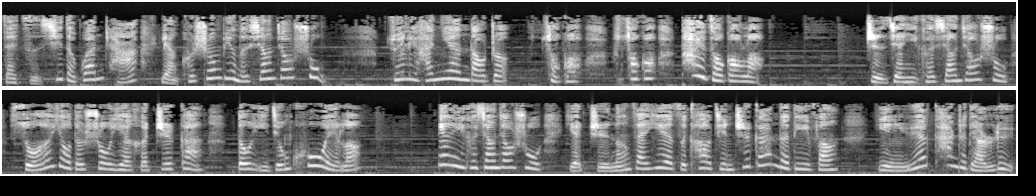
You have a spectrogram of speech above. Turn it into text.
在仔细的观察两棵生病的香蕉树，嘴里还念叨着：“糟糕，糟糕，太糟糕了。”只见一棵香蕉树，所有的树叶和枝干都已经枯萎了；另一棵香蕉树也只能在叶子靠近枝干的地方隐约看着点绿，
